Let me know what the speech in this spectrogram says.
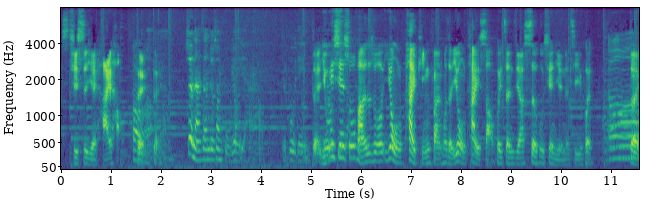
其实也还好。哦对对所以男生就算不用也还好，就不一定。对，有一些说法是说用太频繁或者用太少会增加射护腺炎的机会。哦对，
